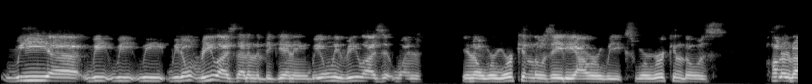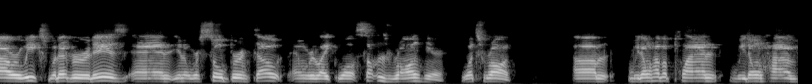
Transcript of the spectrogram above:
we, uh, we, we, we, we don't realize that in the beginning. We only realize it when, you know, we're working those 80 hour weeks, we're working those hundred hour weeks, whatever it is, and you know we're so burnt out, and we're like, well, something's wrong here. What's wrong? Um, we don't have a plan. We don't have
